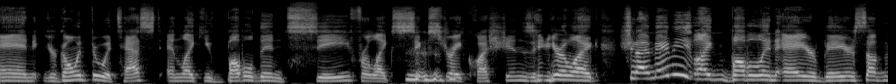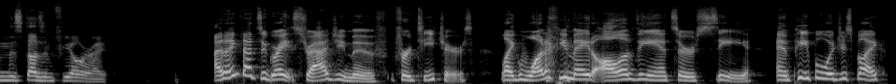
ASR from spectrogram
and you're going through a test and like you've bubbled in C for like six straight questions and you're like, should I maybe like bubble in A or B or something? This doesn't feel right. I think that's a great strategy move for teachers. Like, what if you made all of the answers C and people would just be like,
